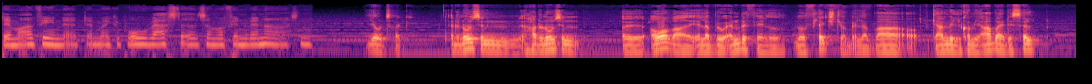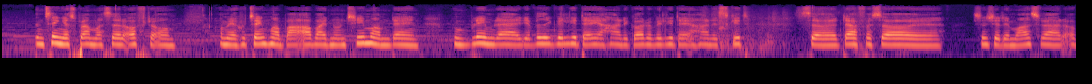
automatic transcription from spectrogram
det er meget fint, at øh, man kan bruge værstedet som at finde venner og sådan. Jo, tak. Er du nogensinde, har du nogensinde øh, overvejet eller blevet anbefalet noget flexjob, eller bare gerne ville komme i arbejde selv? En ting, jeg spørger mig selv ofte om, om jeg kunne tænke mig at bare arbejde nogle timer om dagen. Men problemet er, at jeg ved ikke, hvilke dage jeg har det godt, og hvilke dage jeg har det skidt. Så derfor så øh, synes jeg, det er meget svært at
